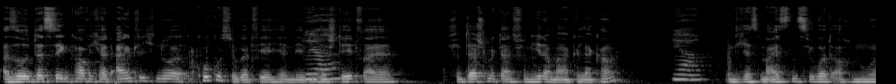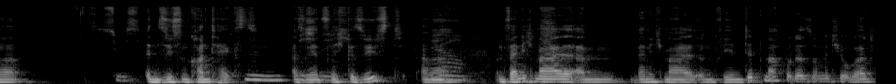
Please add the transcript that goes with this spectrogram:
Also deswegen kaufe ich halt eigentlich nur Kokosjoghurt, wie er hier neben ja. mir steht, weil ich finde, der schmeckt eigentlich von jeder Marke lecker. Ja. Und ich esse meistens Joghurt auch nur Süß. in süßen Kontext. Hm, also jetzt nicht. nicht. gesüßt, aber. Ja. Und wenn ich mal, ähm, wenn ich mal irgendwie einen Dip mache oder so mit Joghurt,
